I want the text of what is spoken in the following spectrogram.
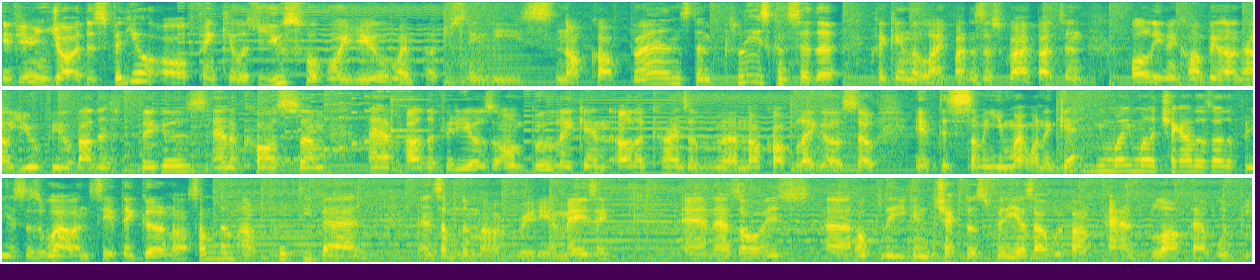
If you enjoyed this video or think it was useful for you when purchasing these knockoff brands, then please consider clicking the like button, subscribe button, or leaving a comment below on how you feel about the figures. And of course, um, I have other videos on bootleg and other kinds of uh, knockoff Legos, so if this is something you might want to get, you might want to check out those other videos as well and see if they're good or not. Some of them are pretty bad, and some of them are really amazing. And as always, uh, hopefully you can check those videos out without ad block, that would be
